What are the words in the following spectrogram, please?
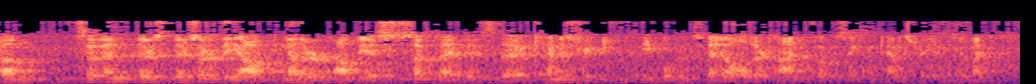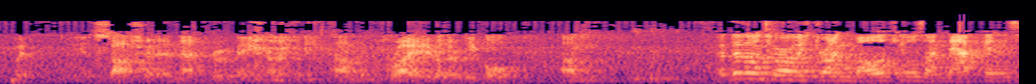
Um, so then there's there's sort of the ob- another obvious subtype is the chemistry geek, the people who spend all their time focusing on chemistry. And we might put you know, Sasha in that grouping, or um, a variety of other people. Um, they're the ones who are always drawing molecules on napkins,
